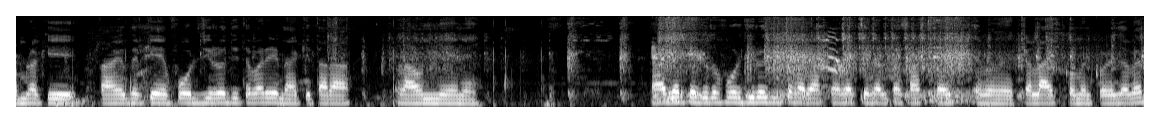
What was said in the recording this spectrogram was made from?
আমরা কি তাদেরকে ফোর জিরো দিতে পারি, নাকি তারা রাউন্ড নিয়ে নেয়। তাদেরকে যদি ফোর জিরো দিতে পারে। আপনারা চ্যানেলটা সাবস্ক্রাইব এবং একটা লাইক কমেন্ট করে যাবেন।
